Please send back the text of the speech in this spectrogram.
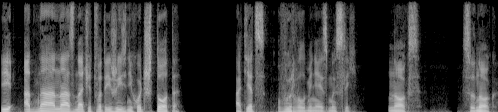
и одна она значит в этой жизни хоть что-то. Отец вырвал меня из мыслей. «Нокс, сынок,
